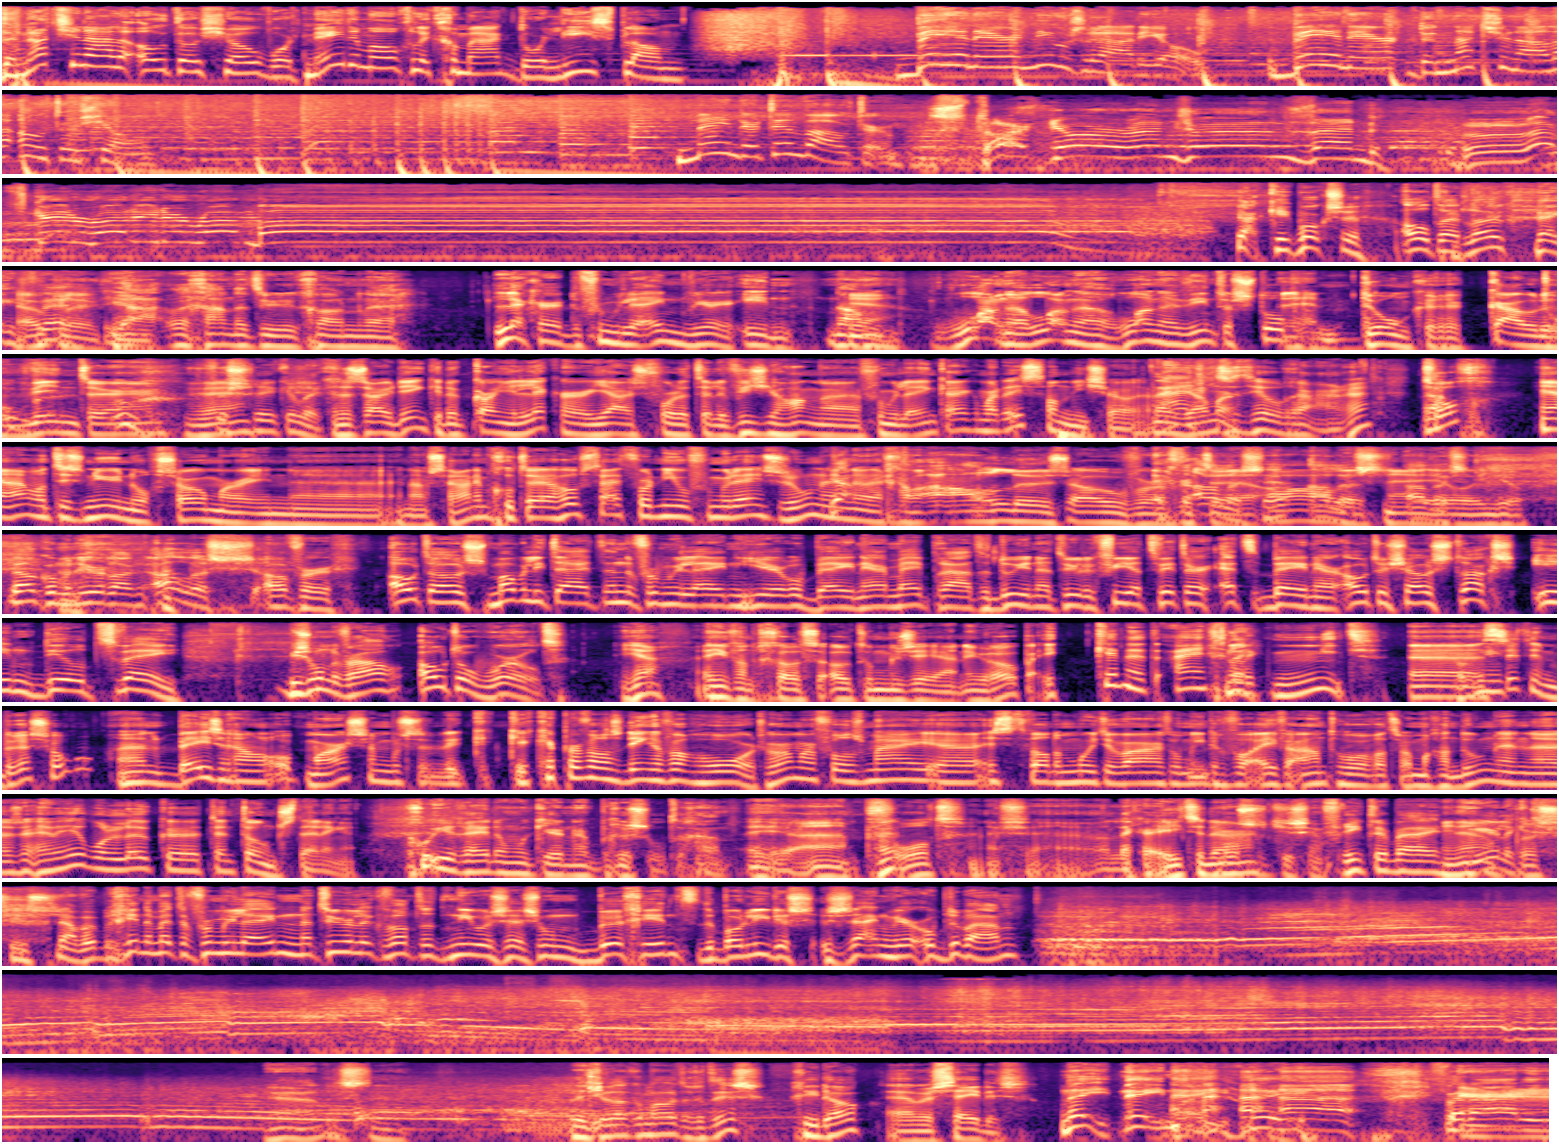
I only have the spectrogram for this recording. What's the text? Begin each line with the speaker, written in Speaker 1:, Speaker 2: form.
Speaker 1: De Nationale Autoshow wordt mede mogelijk gemaakt door Leaseplan.
Speaker 2: BNR Nieuwsradio. BNR, de Nationale Autoshow. Meindert en Wouter.
Speaker 3: Start your engines and let's get ready to rumble!
Speaker 4: Ja, kickboksen, altijd leuk. Nee,
Speaker 5: Ook
Speaker 4: we,
Speaker 5: leuk,
Speaker 4: ja.
Speaker 5: ja.
Speaker 4: we gaan natuurlijk gewoon eh, lekker de Formule 1 weer in.
Speaker 5: Ja.
Speaker 4: een lange, lange, lange winterstop.
Speaker 5: En donkere, koude winter.
Speaker 4: Verschrikkelijk.
Speaker 5: En dan zou je denken, dan kan je lekker juist voor de televisie hangen Formule 1 kijken. Maar dat is dan niet zo. Eigenlijk
Speaker 4: jammer.
Speaker 5: is het heel raar, hè? Toch? Ja, want het is nu nog zomer in, eh, in Australië. Maar goed, uh, hoogstijd voor het nieuwe Formule 1 seizoen. En daar gaan we alles over
Speaker 4: Echt
Speaker 5: vertellen.
Speaker 4: alles? Alles,
Speaker 5: Nee,
Speaker 4: alles.
Speaker 5: joh, joh.
Speaker 4: Welkom een uur lang alles over auto's, mobiliteit en de Formule 1 hier op BNR. Meepraten doe je natuurlijk via Twitter, BNR Autoshow. Straks in deel 2. Bijzonder verhaal, Auto World.
Speaker 5: Ja, een van de grootste automusea in Europa. Ik ken het eigenlijk niet. Eh,
Speaker 4: Ook
Speaker 5: Het zit in Brussel, eh, bezig aan een opmars. En ik, ik- heb er wel eens dingen van gehoord hoor. Maar volgens mij eh, is het wel de moeite waard om in ieder geval even aan te horen wat ze allemaal gaan doen. En eh, ze hebben heel veel leuke tentoonstellingen.
Speaker 4: Goede reden om een keer naar Brussel te gaan.
Speaker 5: Ja, bijvoorbeeld. En even eh, lekker eten daar.
Speaker 4: Mosseltjes en friet erbij.
Speaker 5: Ja,
Speaker 4: Heerlijk.
Speaker 5: precies.
Speaker 4: Nou, we beginnen met de Formule 1 natuurlijk, want het nieuwe seizoen begint. De bolides zijn weer op de baan. Is de... Weet je welke motor het is, Guido?
Speaker 6: Eh, Mercedes.
Speaker 4: Nee, nee, nee, nee. Ferrari.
